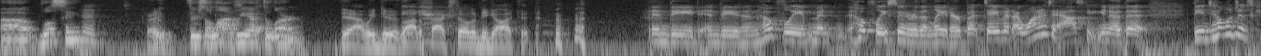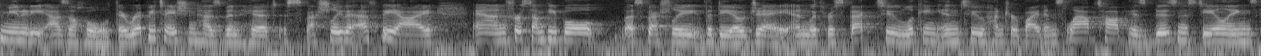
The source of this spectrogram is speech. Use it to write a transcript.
Uh, we'll see. Hmm. Right. There's a lot we have to learn. Yeah, we do. A lot of facts still to be collected. Indeed, indeed, and hopefully, hopefully sooner than later. But David, I wanted to ask you. You know the the intelligence community as a whole, their reputation has been hit, especially the FBI, and for some people, especially the DOJ. And with respect to looking into Hunter Biden's laptop, his business dealings,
